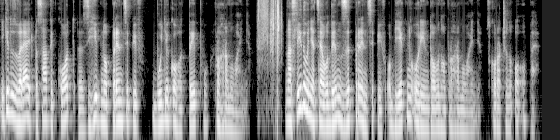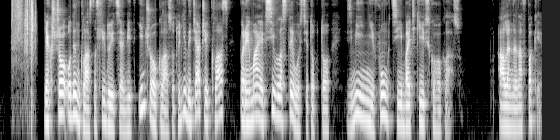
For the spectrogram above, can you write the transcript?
які дозволяють писати код згідно принципів будь-якого типу програмування. Наслідування це один з принципів об'єктно орієнтованого програмування, скорочено ООП. Якщо один клас наслідується від іншого класу, тоді дитячий клас переймає всі властивості, тобто змінні функції батьківського класу, але не навпаки.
